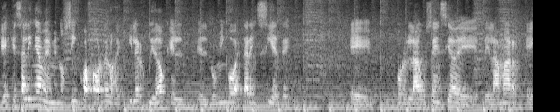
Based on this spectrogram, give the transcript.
e- esa línea de menos 5 a favor de los Steelers, cuidado que el, el domingo va a estar en 7 por la ausencia de, de Lamar. Eh,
